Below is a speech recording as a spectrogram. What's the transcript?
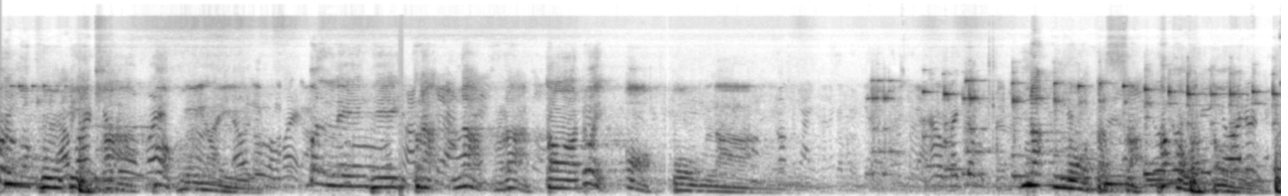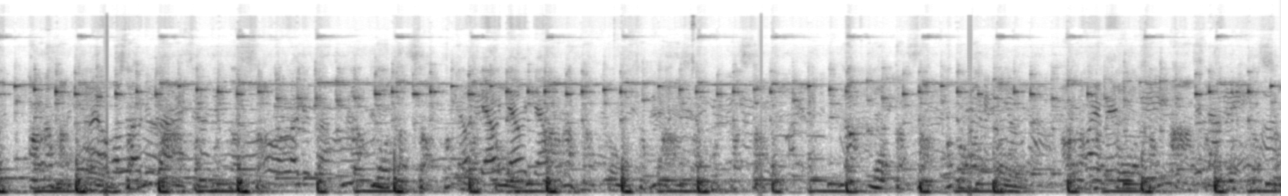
ประมาครูเอาปีบ้านพาเจ้าพ่อครูใหญ่เจ้าดูของไว้บรรเลงเพลงพระนาคราชต่อด้วยออกโปงลางเอามาจมนะโมตัสสะพระดูคะวโตอด้วยอะระหะโตสัมมาสัมพุทธัสสะเอาของเราดีกโมตัสสะพระคะวะโตอะระหะโตสัมมาสัมพุทธัสสะนะโมตัสสะพระคะวะโตอะระหะโตสัมมาสัมพุทธัสสะ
